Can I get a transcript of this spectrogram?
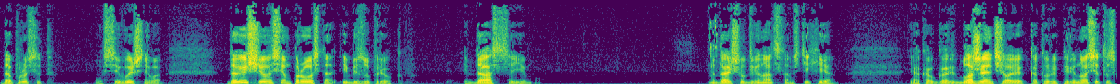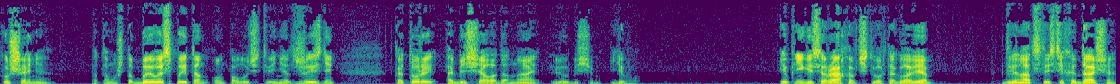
да просит у Всевышнего – дающего всем просто и без упреков, и дастся ему. Дальше в 12 стихе Яков говорит, блажен человек, который переносит искушение, потому что, был испытан, он получит венец жизни, который обещал Адонай любящим его. И в книге Сираха, в 4 главе, 12 стих и дальше,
